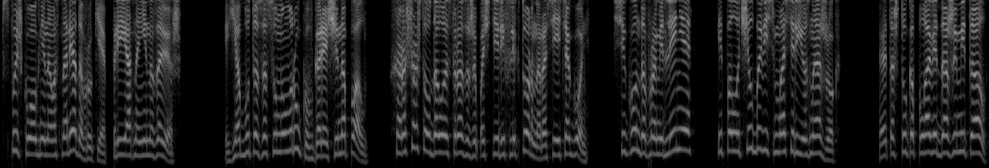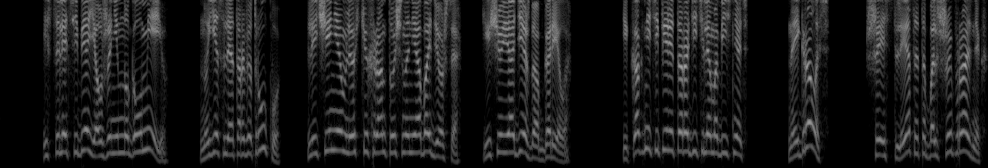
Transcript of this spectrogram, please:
Вспышку огненного снаряда в руке приятно не назовешь. Я будто засунул руку в горящий напалм, Хорошо, что удалось сразу же почти рефлекторно рассеять огонь. Секунда промедления и получил бы весьма серьезный ожог. Эта штука плавит даже металл. Исцелять себя я уже немного умею. Но если оторвет руку, лечением легких ран точно не обойдешься. Еще и одежда обгорела. И как мне теперь это родителям объяснять? Наигралась? Шесть лет это большой праздник.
